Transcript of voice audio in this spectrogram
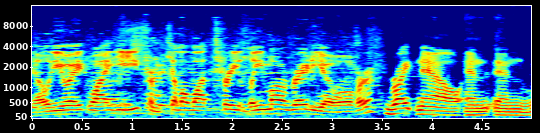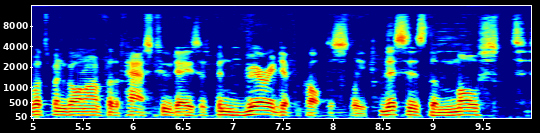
LU8YE from Kilowatt 3 Lima radio over. Right now, and, and what's been going on for the past two days, it's been very difficult to sleep. This is the most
